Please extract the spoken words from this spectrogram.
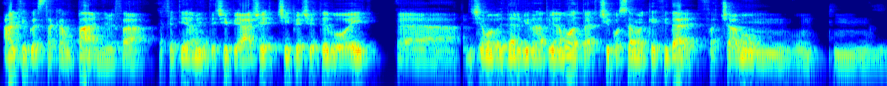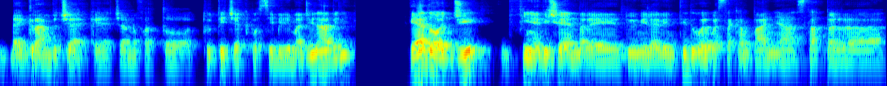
anche questa campagna, mi fa effettivamente ci piace, ci piacete voi, eh, diciamo vedervi per la prima volta, ci possiamo anche fidare, facciamo un, un, un background check, ci hanno fatto tutti i check possibili e immaginabili. E ad oggi, fine dicembre 2022, questa campagna sta per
